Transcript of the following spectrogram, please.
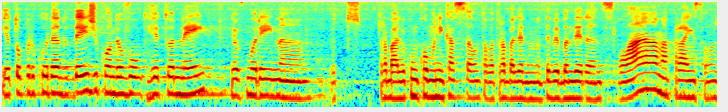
Eu estou procurando desde quando eu vou, retornei. Eu morei na. Eu trabalho com comunicação, estava trabalhando na TV Bandeirantes, lá na praia em São,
